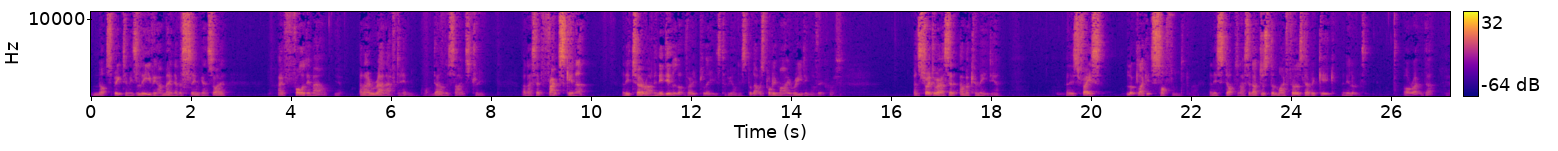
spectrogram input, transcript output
not speak to him. He's leaving. I may never see him again. So I, I followed him out, Yeah. and I ran after him mm-hmm. down the side street, and I said, "Frank Skinner," and he turned around and he didn't look very pleased, to be honest. But that was probably my reading of it. Of course. And straight away I said, I'm a comedian. And his face looked like it softened. And he stopped. And I said, I've just done my first ever gig. And he looked all right with that. Yeah.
